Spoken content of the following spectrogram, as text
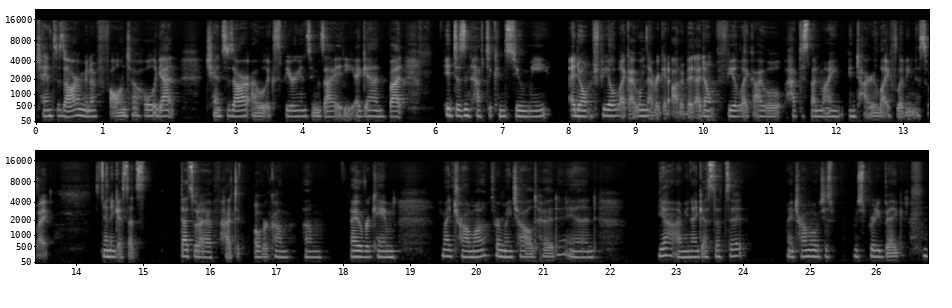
chances are I'm going to fall into a hole again. Chances are I will experience anxiety again, but it doesn't have to consume me. I don't feel like I will never get out of it. I don't feel like I will have to spend my entire life living this way. And I guess that's that's what I have had to overcome. Um, I overcame my trauma from my childhood. And yeah, I mean, I guess that's it. My trauma, which is was pretty big.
